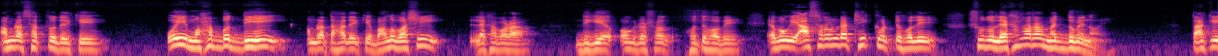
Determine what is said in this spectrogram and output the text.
আমরা ছাত্রদেরকে ওই মহাব্বত দিয়েই আমরা তাহাদেরকে ভালোবাসি, লেখাপড়া দিকে অগ্রসর হতে হবে এবং এই আচরণটা ঠিক করতে হলে শুধু লেখাপড়ার মাধ্যমে নয়, তাকে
